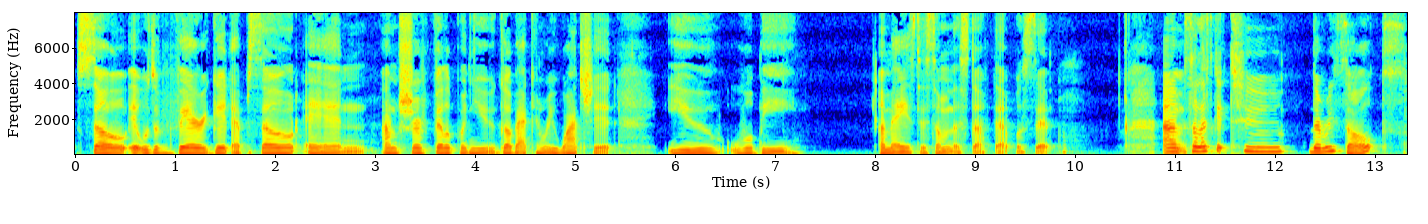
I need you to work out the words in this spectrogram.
So it was a very good episode, and I'm sure Philip, when you go back and rewatch it, you will be amazed at some of the stuff that was said. Um, so let's get to the results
